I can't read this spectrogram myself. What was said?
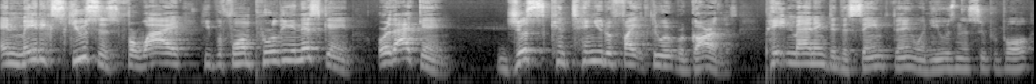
and made excuses for why he performed poorly in this game or that game just continue to fight through it regardless. Peyton Manning did the same thing when he was in the Super Bowl.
